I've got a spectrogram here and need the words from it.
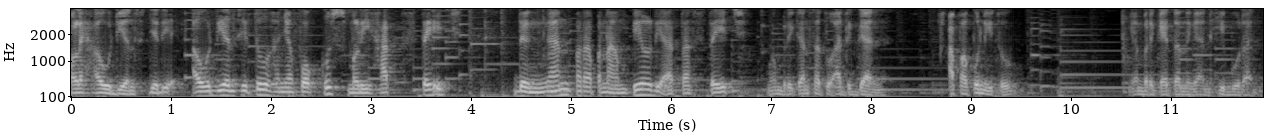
oleh audiens. Jadi audiens itu hanya fokus melihat stage dengan para penampil di atas stage memberikan satu adegan apa pun itu yang berkaitan dengan hiburan.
